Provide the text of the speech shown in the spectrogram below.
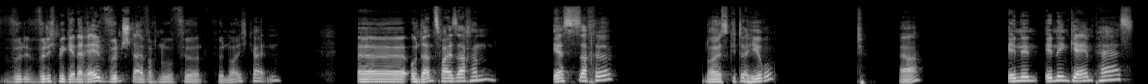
würde, würde ich mir generell wünschen, einfach nur für, für Neuigkeiten. Äh, und dann zwei Sachen. Erste Sache, neues Guitar Hero. Ja. In den, in den Game Pass.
